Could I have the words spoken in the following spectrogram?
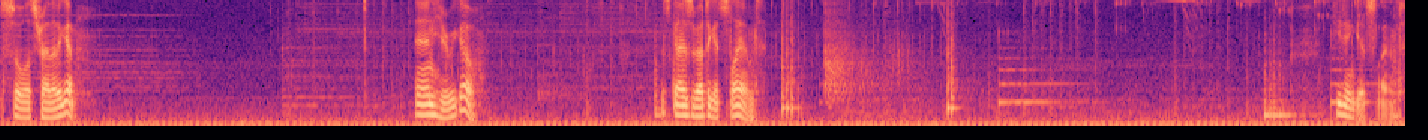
So let's try that again. And here we go. This guy's about to get slammed. He didn't get slammed.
